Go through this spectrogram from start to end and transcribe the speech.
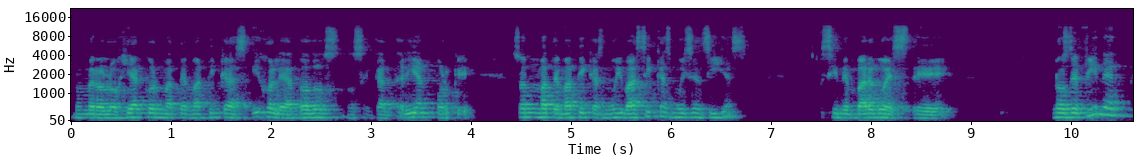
numerología con matemáticas, híjole, a todos nos encantarían porque son matemáticas muy básicas, muy sencillas. Sin embargo, este, nos definen,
